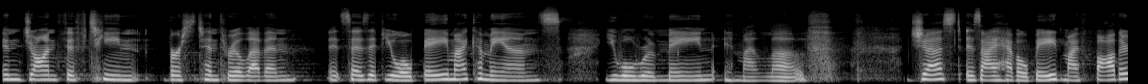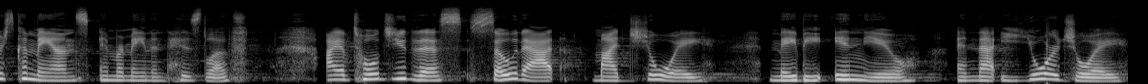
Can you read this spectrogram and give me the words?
in John 15, verse 10 through 11, it says, If you obey my commands, you will remain in my love, just as I have obeyed my Father's commands and remain in his love. I have told you this so that my joy may be in you and that your joy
